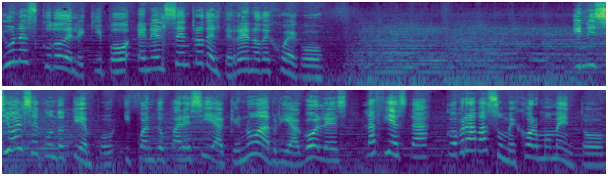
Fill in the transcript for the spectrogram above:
y un escudo del equipo en el centro del terreno de juego. Inició el segundo tiempo y cuando parecía que no habría goles, la fiesta cobraba su mejor momento.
